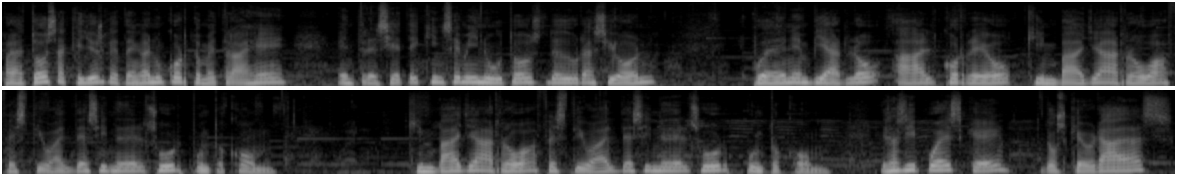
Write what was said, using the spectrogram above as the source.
Para todos aquellos que tengan un cortometraje entre 7 y 15 minutos de duración, pueden enviarlo al correo quimbaya.festivaldecinedelsur.com quimbaya.festivaldecinedelsur.com Es así pues que Dos Quebradas,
